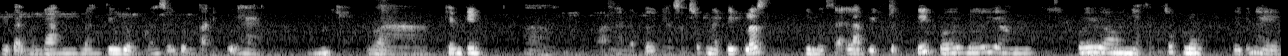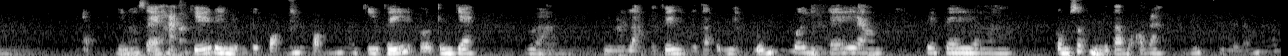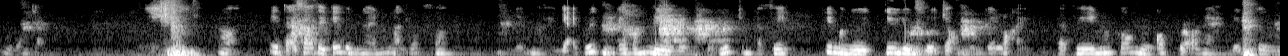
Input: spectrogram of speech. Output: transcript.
hiện tại mình đang đang tiêu dùng đang sử dụng tại cửa hàng. Ừ. và Kemkin là, là từ nhà sản xuất Native Plus thì mình sẽ làm việc trực tiếp với với um, với uh, nhà sản xuất luôn. Thì cái này thì nó sẽ hạn chế đi những cái khoản khoản chi phí ở trung gian. Và người làm cà phê thì người ta cũng nhận đúng với những cái um, cái, cái uh, công sức mà người ta bỏ ra. Thì điều đó rất là quan trọng. Rồi thì tại sao thì cái việc này nó lại góp phần để mà giải quyết những cái vấn đề về mặt nước trong cà phê? Khi mà người tiêu dùng lựa chọn những cái loại cà phê nó có nguồn gốc rõ ràng đến từ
